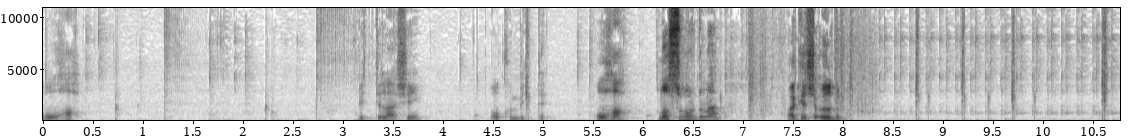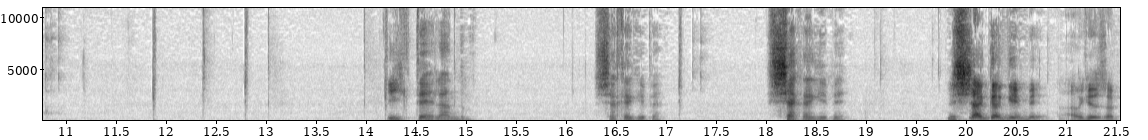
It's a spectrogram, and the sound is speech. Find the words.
Oha. Bitti lan şeyim. Okum bitti. Oha. Nasıl vurdum lan? Arkadaşlar öldüm. İlk de eğlendim. Şaka gibi. Şaka gibi. Şaka gibi. Ama gözüm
